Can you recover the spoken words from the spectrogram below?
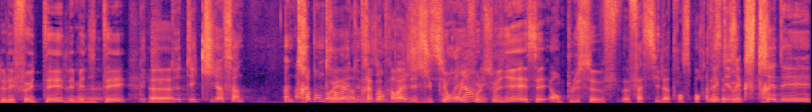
de les feuilleter, de les méditer. L'équipe de Teki a fait un un très bon travail de très mise en travail page. d'édition, il faut le souligner, et c'est en plus euh, facile à transporter. Avec des extraits des,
